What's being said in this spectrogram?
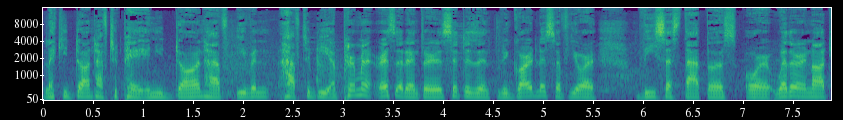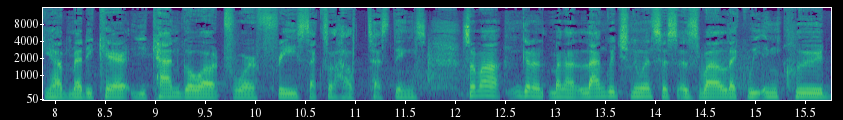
like you don't have to pay and you don't have even have to be a permanent resident or a citizen regardless of your visa status or whether or not you have medicare you can go out for free sexual health testings. So mga, ganun, mga language nuances as well. Like we include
